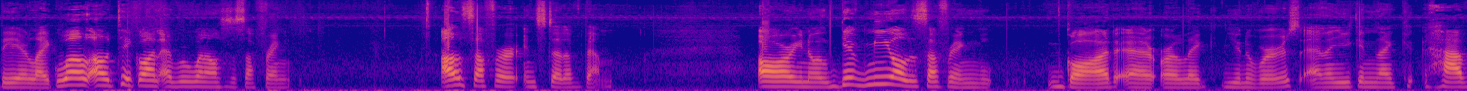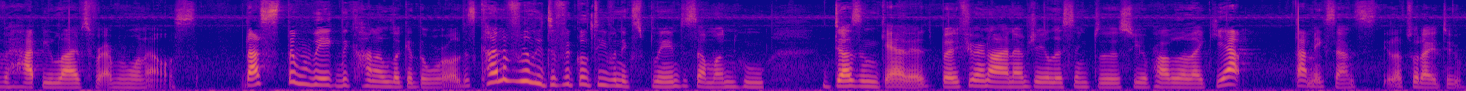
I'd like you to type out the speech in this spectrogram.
they're like, "Well, I'll take on everyone else's suffering. I'll suffer instead of them." Or you know, give me all the suffering god or, or like universe and then you can like have happy lives for everyone else. That's the way we kind of look at the world. It's kind of really difficult to even explain to someone who doesn't get it but if you're an infj listening to this you're probably like yeah that makes sense. That's what i do.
